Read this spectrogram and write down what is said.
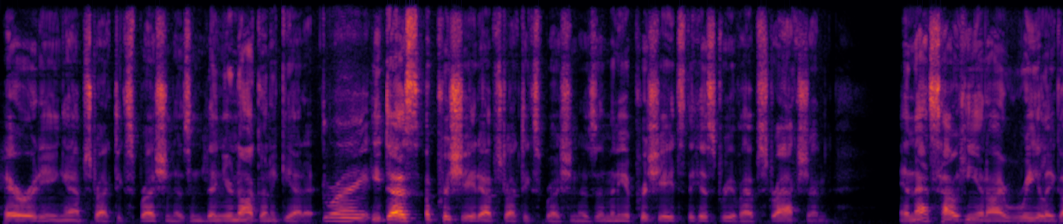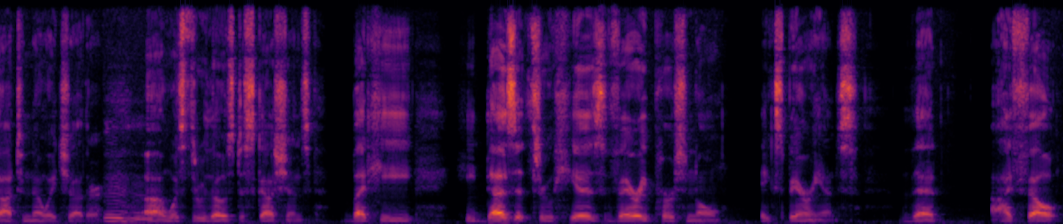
parodying abstract expressionism, then you're not going to get it. right. He does appreciate abstract expressionism and he appreciates the history of abstraction. And that's how he and I really got to know each other, Mhm. uh, was through those discussions. But he, he does it through his very personal experience that I felt,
